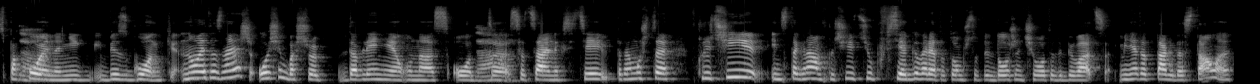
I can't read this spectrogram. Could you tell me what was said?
спокойно, да. не без гонки. Но это, знаешь, очень большое давление у нас от да. Э, социальных сетей, потому что включи Инстаграм, включи YouTube, все говорят о том, что ты должен чего-то добиваться. Меня это так достало,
